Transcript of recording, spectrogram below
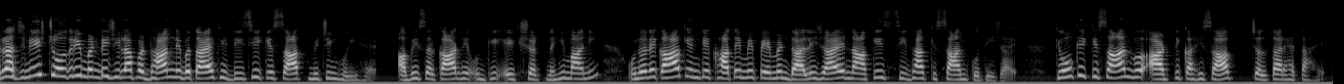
रजनीश चौधरी, मंडी जिला प्रधान ने बताया कि डीसी के साथ मीटिंग हुई है। अभी सरकार ने उनकी एक शर्त नहीं मानी। उन्होंने कहा कि उनके खाते में पेमेंट डाली जाए, ना कि सीधा किसान को दी जाए, क्योंकि किसान व आरती का हिसाब चलता रहता है।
